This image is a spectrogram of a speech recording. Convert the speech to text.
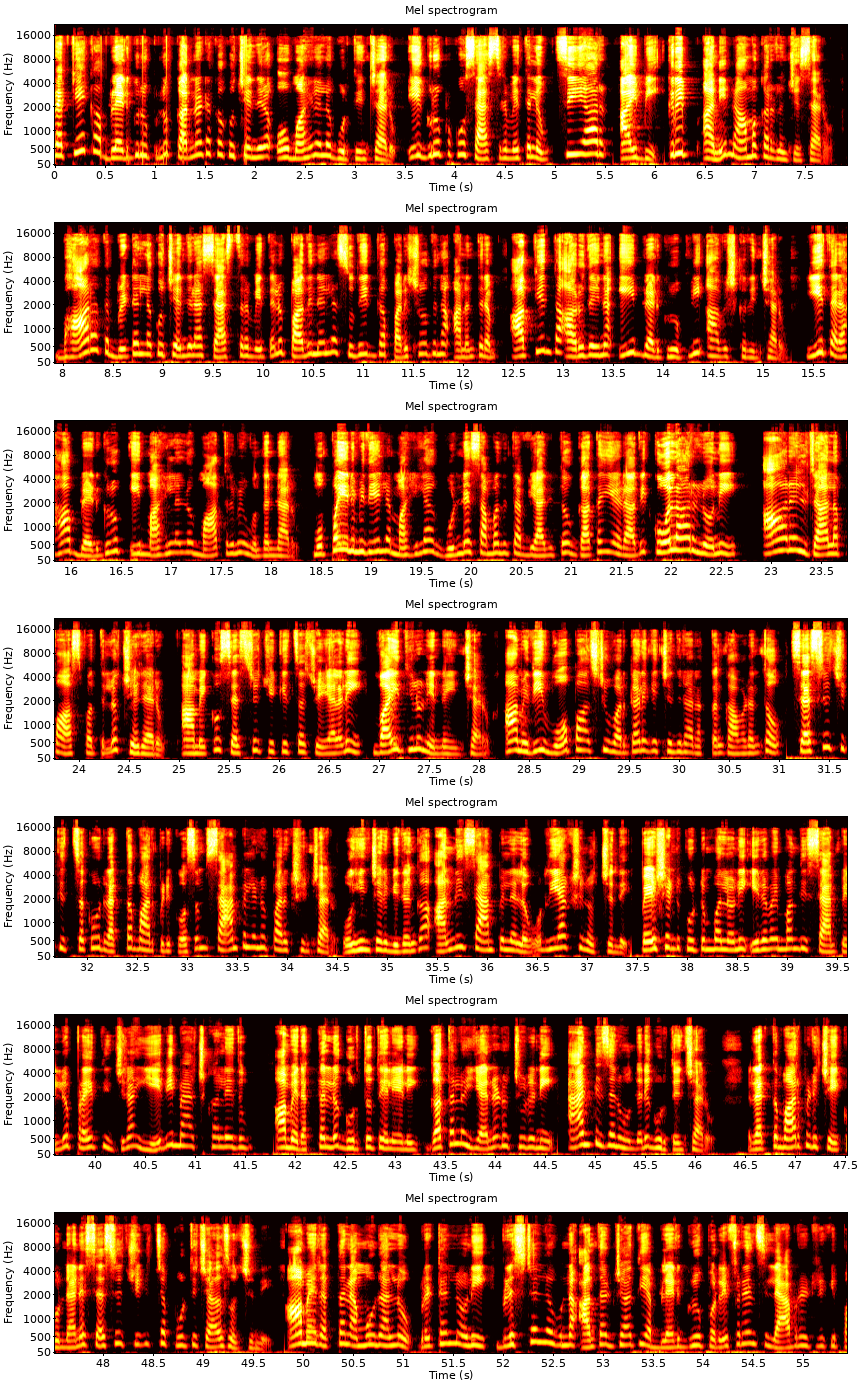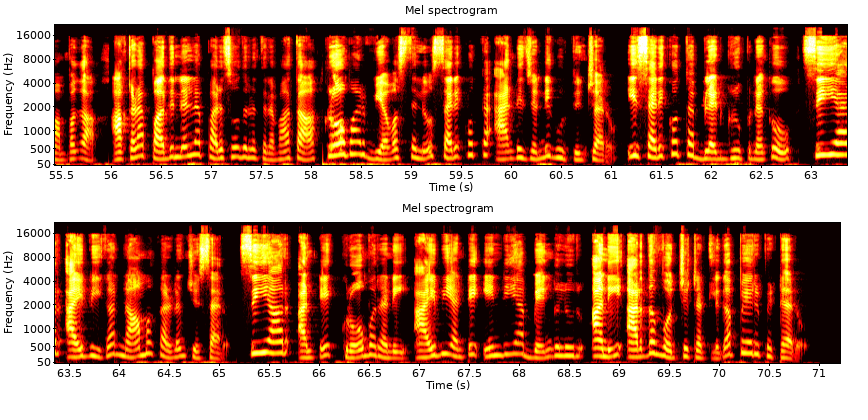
ప్రత్యేక బ్లడ్ గ్రూప్ను కర్ణాటకకు చెందిన ఓ మహిళలో గుర్తించారు. ఈ గ్రూప్కు శాస్త్రవేత్తలు సిఆర్ఐబి క్రిప్ అని నామకరణం చేశారు. భారత బ్రిటన్లకు చెందిన శాస్త్రవేత్తలు పది నెలల సుదీర్ఘ పరిశోధన అనంతరం అత్యంత అరుదైన ఈ బ్లడ్ గ్రూప్ని ఆవిష్కరించారు. ఈ తరహా బ్లడ్ గ్రూప్ ఈ మహిళల్లో మాత్రమే ఉందన్నారు. ముప్పై ఎనిమిదేళ్ళ మహిళ గుండె సంబంధిత వ్యాధితో గత ఏడాది కోలారులోని ఆర్ఎల్ జాలప్ప ఆసుపత్రిలో చేరారు. ఆమెకు శస్త్రచికిత్స చేయాలని వైద్యులు నిర్ణయించారు. ఆమెది ఓ పాజిటివ్ వర్గానికి చెందిన రక్తం కావడంతో శస్త్రచికిత్సకు రక్త మార్పిడి కోసం శాంపిళ్ళను పరీక్షించారు. ఊహించని విధంగా అన్ని శాంపిళ్ళలో రియాక్షన్ వచ్చింది. పేషెంట్ కుటుంబంలోని ఇరవై మంది శాంపిళ్ళు ప్రయత్నించినా ఏదీ మ్యాచ్ కాలేదు. ఆమె రక్తంలో గుర్తు తెలియని గతంలో ఎన్నడూ చూడని యాంటిజెన్ ఉందని గుర్తించారు. రక్త మార్పిడి చేయకుండానే శస్త్రచికిత్స పూర్తి చేయాల్సి వచ్చింది. ఆమె రక్త నమూనాలను బ్రిటన్లోని బ్రిస్టల్లో ఉన్న అంతర్జాతీయ బ్లడ్ గ్రూప్ రిఫరెన్స్ ల్యాబొరేటరీకి పంపగా అక్కడ పది నెలల పరిశోధన తర్వాత క్రోమార్ వ్యవస్థలో సరికొత్త యాంటిజెన్ని గుర్తించారు. ఈ సరికొత్త బ్లడ్ గ్రూప్ నకు సిఆర్ఐబిగా నామకరణం చేశారు. సిఆర్ అంటే క్రోమర్ అని ఐబి అంటే ఇండియా బెంగళూరు అని అర్థం వచ్చేటట్లుగా పేరు పెట్టారు.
